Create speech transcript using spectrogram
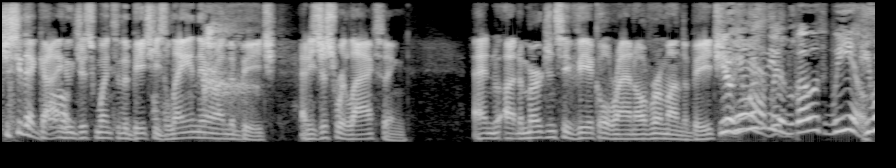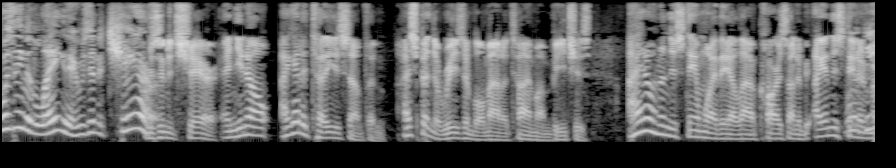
you see that guy who just went to the beach? He's laying there on the beach and he's just relaxing. And an emergency vehicle ran over him on the beach. You know, he yeah, wasn't with even both wheels. he wasn't even laying there. He was in a chair. He was in a chair. And you know, I got to tell you something. I spend a reasonable amount of time on beaches. I don't understand why they allow cars on a beach. I understand well, an these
